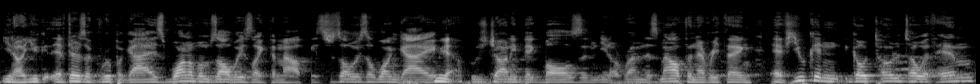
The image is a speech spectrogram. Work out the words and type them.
you know, you if there's a group of guys, one of them's always like the mouthpiece. There's always the one guy Yeah. who's Johnny Big Balls and you know running his mouth and everything. If you can go toe to toe with him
